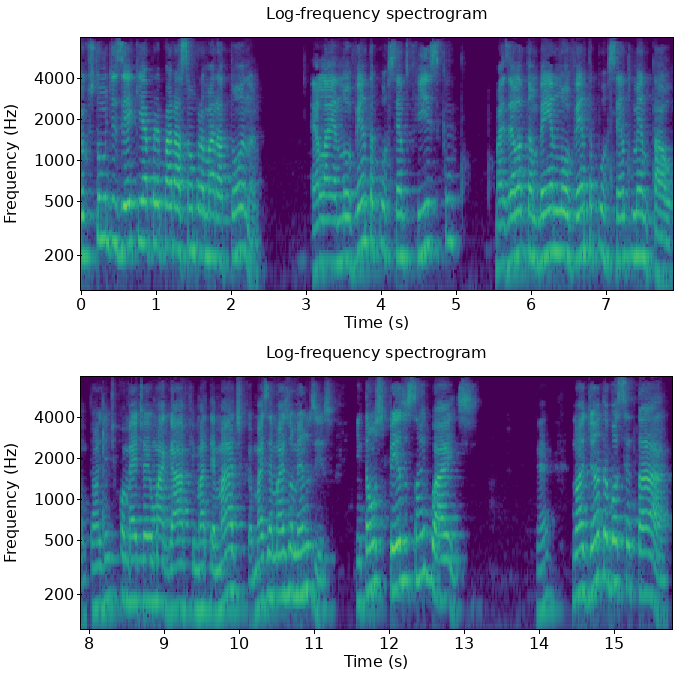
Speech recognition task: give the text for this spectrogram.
eu costumo dizer que a preparação para maratona ela é 90% física, mas ela também é 90% mental. Então a gente comete aí uma gafe matemática, mas é mais ou menos isso. Então os pesos são iguais. Né? Não adianta você estar, tá,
